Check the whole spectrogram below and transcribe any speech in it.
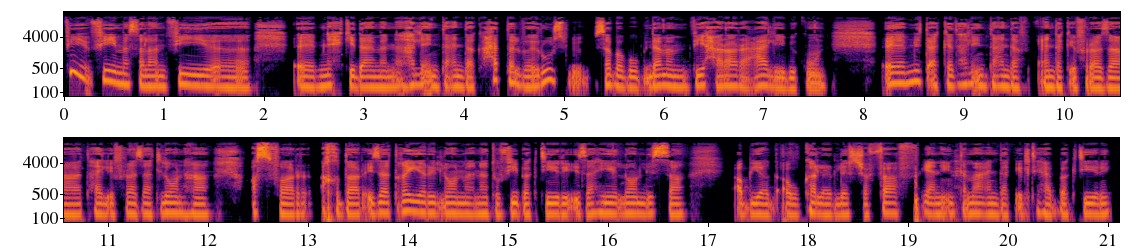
في في مثلا في آه، آه، بنحكي دائما هلا أنت عندك حتى الفيروس بسببه دائما في حرارة عالية بيكون. آه، بنتأكد هل أنت عندك عندك إفرازات هاي الإفرازات لونها أصفر أخضر. إذا تغير اللون معناته في بكتيريا. إذا هي اللون لسه أبيض أو colorless شفاف يعني أنت ما عندك التهاب بكتيري.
